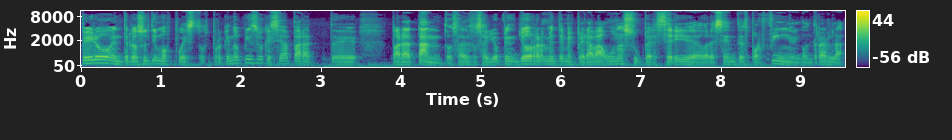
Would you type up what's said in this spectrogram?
pero entre los últimos puestos, porque no pienso que sea para, eh, para tanto, ¿sabes? O sea, yo, yo realmente me esperaba una super serie de adolescentes, por fin encontrar la,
